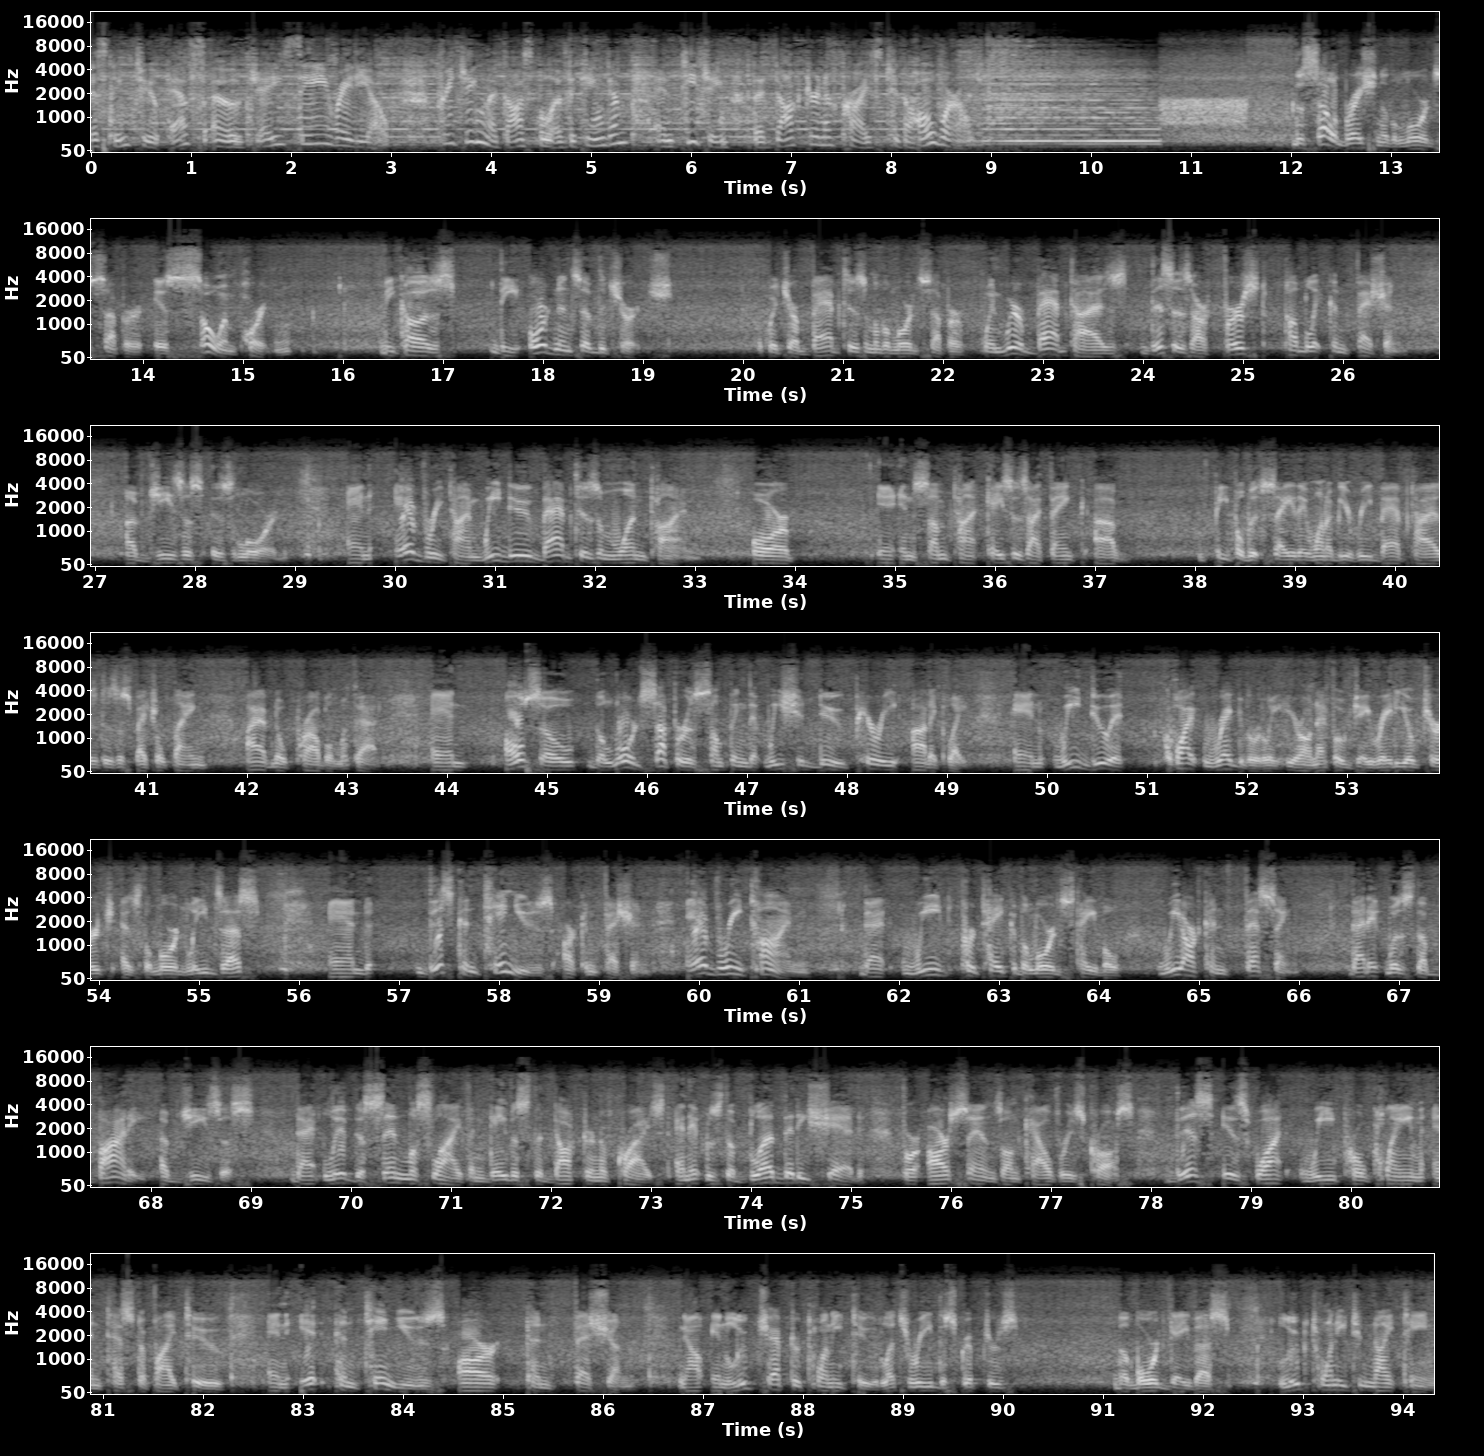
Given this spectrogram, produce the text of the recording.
Listening to FOJC Radio, preaching the gospel of the kingdom and teaching the doctrine of Christ to the whole world. The celebration of the Lord's Supper is so important because the ordinance of the church, which are baptism of the Lord's Supper, when we're baptized, this is our first public confession of Jesus is Lord. And every time we do baptism one time, or in, some time, cases, I think uh, people that say they want to be rebaptized is a special thing. I have no problem with that. And also, the Lord's Supper is something that we should do periodically. And we do it quite regularly here on FOJC Radio Church as the Lord leads us. And this continues our confession. Every time that we partake of the Lord's table, we are confessing that it was the body of Jesus that lived a sinless life and gave us the doctrine of Christ. And it was the blood that he shed for our sins on Calvary's cross. This is what we proclaim and testify to, and it continues our confession. Now, in Luke chapter 22, let's read the scriptures the Lord gave us. Luke 22 19.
